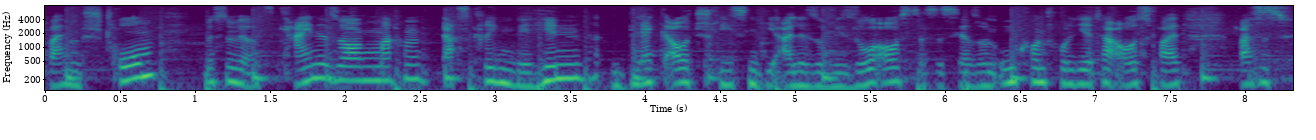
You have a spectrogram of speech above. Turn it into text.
beim Strom müssen wir uns keine Sorgen machen. Das kriegen wir hin. Blackout schließen die alle sowieso aus. Das ist ja so ein unkontrollierter Ausfall. Was es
